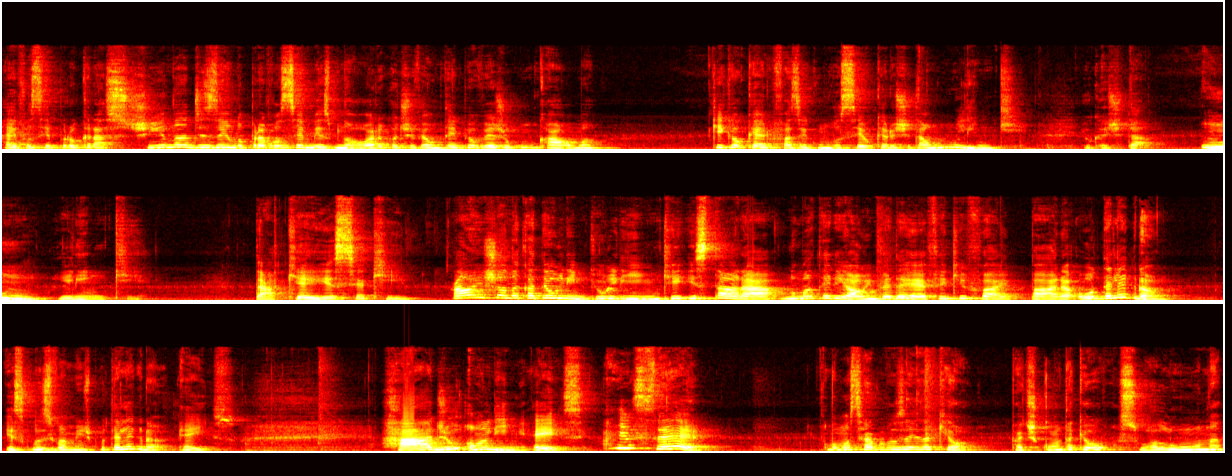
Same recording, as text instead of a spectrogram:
Aí você procrastina dizendo para você mesmo: na hora que eu tiver um tempo eu vejo com calma. O que, que eu quero fazer com você? Eu quero te dar um link. Eu quero te dar um link, tá? Que é esse aqui. Ai, Jana, cadê o link? O link estará no material em PDF que vai para o Telegram. Exclusivamente para o Telegram. É isso. Rádio online. É esse. Aí você. Vou mostrar para vocês aqui, ó. Faz de conta que eu sou aluna,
